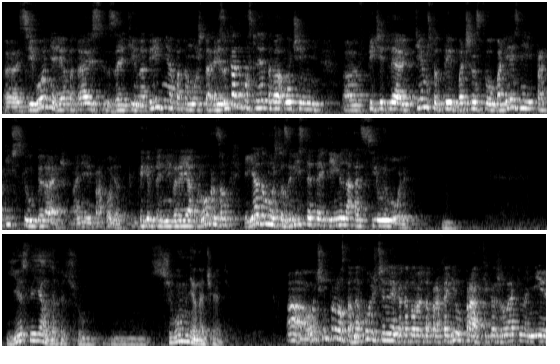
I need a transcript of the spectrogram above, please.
Э, Сегодня я пытаюсь зайти на три дня, потому что результаты после этого очень э, впечатляют тем, что ты большинство болезней практически убираешь. Они проходят каким-то невероятным образом. И я думаю, что зависит это именно от силы воли. Если я захочу, с чего мне начать? А, очень просто. Находишь человека, который это проходил, практика желательно, не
